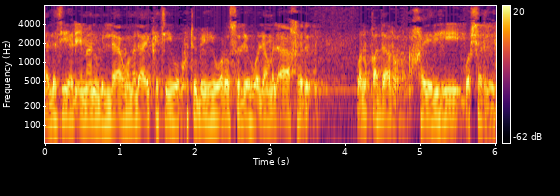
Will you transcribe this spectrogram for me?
التي هي الإيمان بالله وملائكته وكتبه ورسله واليوم الآخر والقدر خيره وشره.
